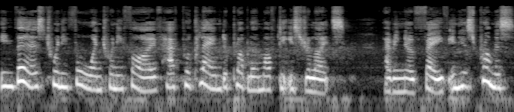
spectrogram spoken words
in verse 24 and 25 have proclaimed the problem of the Israelites. Having no faith in his promise,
